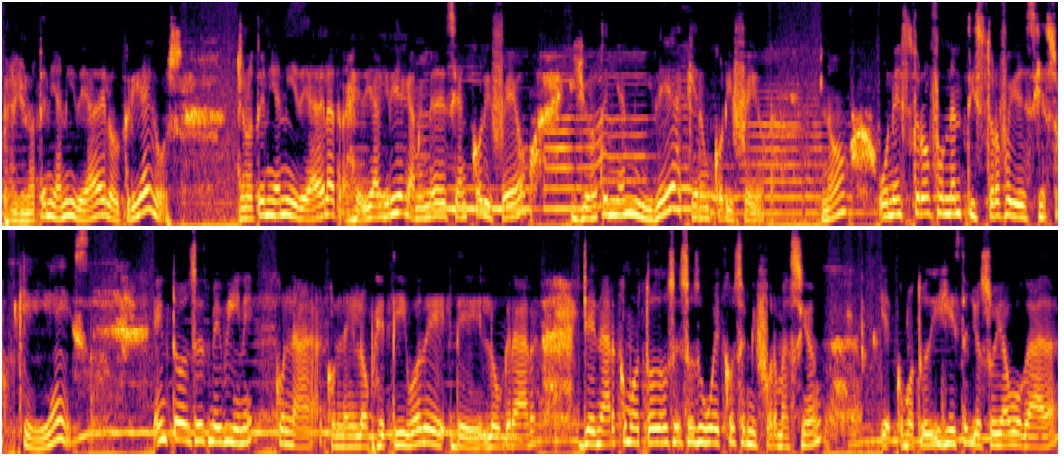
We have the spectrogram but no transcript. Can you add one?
pero yo no tenía ni idea de los griegos, yo no tenía ni idea de la tragedia griega, a mí me decían corifeo y yo no tenía ni idea que era un corifeo, ¿no? una estrofa, una antistrofa, yo decía, ¿eso qué es? Entonces me vine con, la, con el objetivo de, de lograr llenar como todos esos huecos en mi formación. Y como tú dijiste, yo soy abogada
